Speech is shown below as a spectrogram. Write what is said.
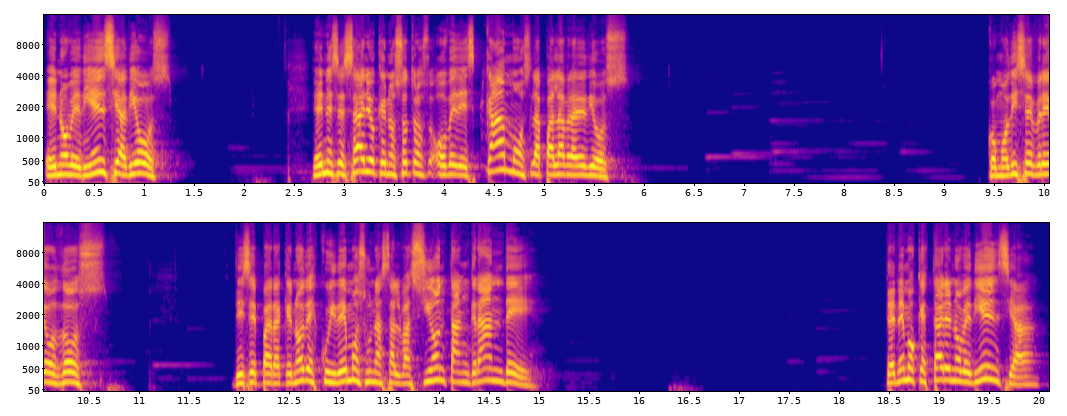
en obediencia a Dios. Es necesario que nosotros obedezcamos la palabra de Dios. Como dice Hebreos 2, dice, para que no descuidemos una salvación tan grande. Tenemos que estar en obediencia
